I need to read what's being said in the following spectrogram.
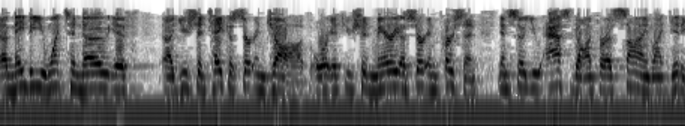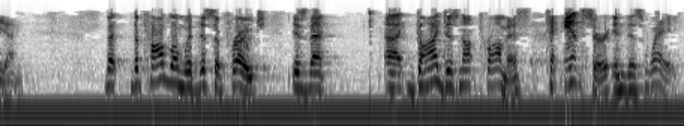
Uh, maybe you want to know if uh, you should take a certain job or if you should marry a certain person, and so you ask God for a sign like Gideon. But the problem with this approach is that uh, God does not promise to answer in this way.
